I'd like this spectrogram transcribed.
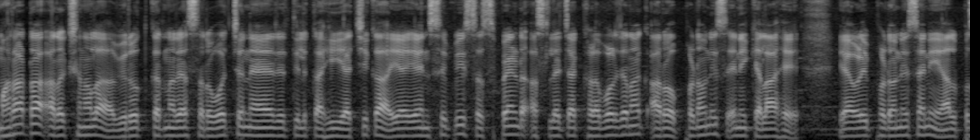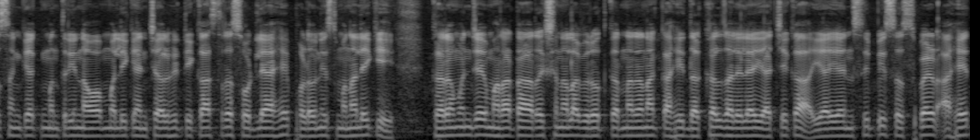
मराठा आरक्षणाला विरोध करणाऱ्या सर्वोच्च न्यायालयातील काही याचिका या एन सी पी सस्पेंड असल्याचा खळबळजनक आरोप फडणवीस यांनी केला आहे. यावेळी फडणवीस यांनी अल्पसंख्याक मंत्री नवाब मलिक यांच्यावरही टीकास्त्र सोडले आहे. फडणवीस म्हणाले की खरं म्हणजे मराठा आरक्षणाला विरोध करणाऱ्यांना काही दखल झालेल्या याचिका या एन सी पी सस्पेंड आहेत.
